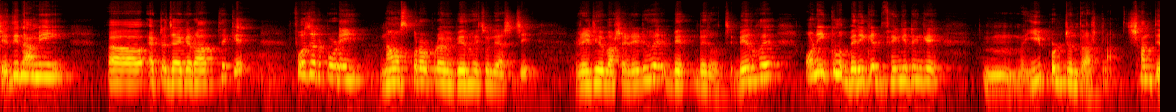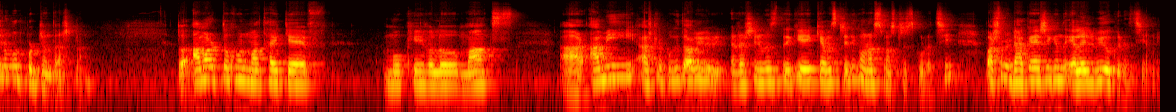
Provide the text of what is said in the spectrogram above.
সেদিন আমি একটা জায়গায় রাত থেকে ফজর পরেই নামাজ পড়ার পরে আমি বের হয়ে চলে আসছি। রেডি হয়ে বাসায় রেডি হয়ে বের হচ্ছে। বের হয়ে অনেকগুলো ব্যারিকেড ভেঙে টেঙে ই পর্যন্ত আসলাম, শান্তিনগর পর্যন্ত আসলাম। তো আমার তখন মাথায় ক্যাফ, মুখে হলো মাস্ক, আর আমি আসলে প্রকৃত আমি রাজশাহী ইউনিভার্সিটি থেকে কেমিস্ট্রি থেকে অনার্স মাস্টার্স করেছি। পাশাপাশি ঢাকায় এসে কিন্তু এলএলবিও করেছি আমি।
